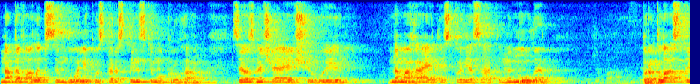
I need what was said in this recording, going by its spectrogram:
надавали б символіку старостинським округам. Це означає, що ви намагаєтесь пов'язати минуле, прокласти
